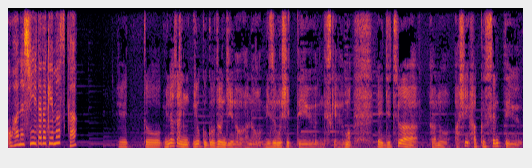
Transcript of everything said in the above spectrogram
お話しいただけますか？えっと皆さんよくご存知のあの水虫っていうんですけれども、え実はあの足白線っていう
